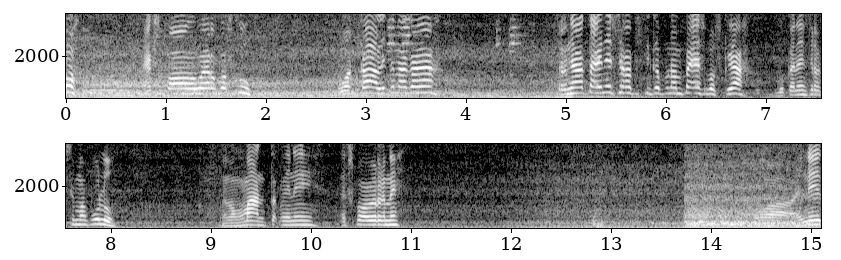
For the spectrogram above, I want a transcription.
Wah, X-Power bosku. Kuat kali tenaganya. Ternyata ini 136 PS bosku ya, bukan yang 150. Memang mantep ini X-Power ini. Wah, ini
